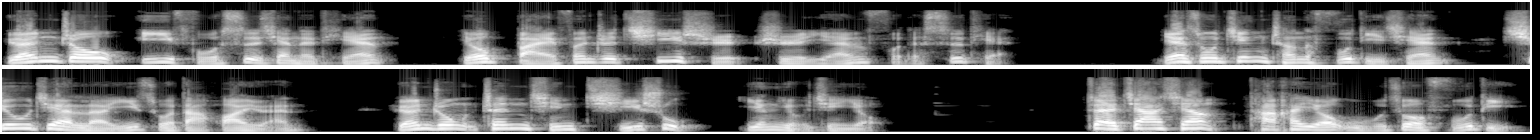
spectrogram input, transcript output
袁州一府四县的田有百分之七十是严府的私田。严嵩京城的府邸前修建了一座大花园，园中珍禽奇树应有尽有。在家乡，他还有五座府邸，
